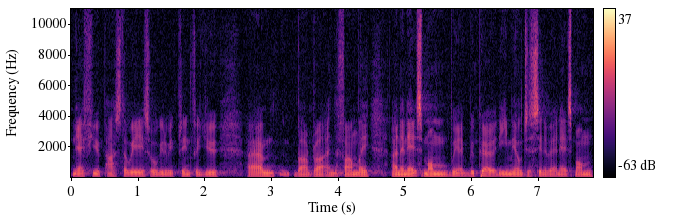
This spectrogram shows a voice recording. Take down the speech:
nephew passed away, so we're going to be praying for you um, Barbara and the family. And Annette's mum, we, we put out an email just saying about Annette's mum.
